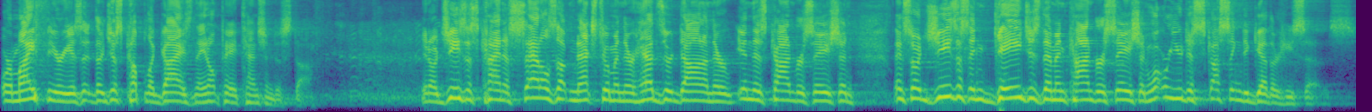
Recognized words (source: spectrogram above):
Or my theory is that they're just a couple of guys and they don't pay attention to stuff. You know, Jesus kind of saddles up next to them and their heads are down and they're in this conversation. And so Jesus engages them in conversation. What were you discussing together? He says.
